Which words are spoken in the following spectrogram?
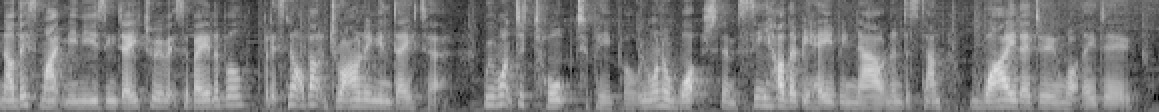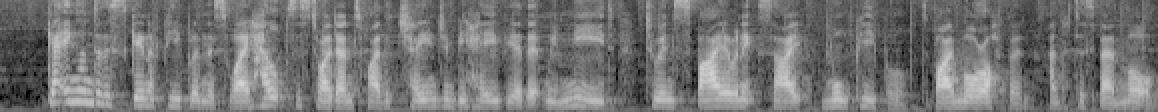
Now this might mean using data if it's available, but it's not about drowning in data. We want to talk to people, we want to watch them, see how they're behaving now and understand why they're doing what they do. Getting under the skin of people in this way helps us to identify the change in behaviour that we need to inspire and excite more people to buy more often and to spend more.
